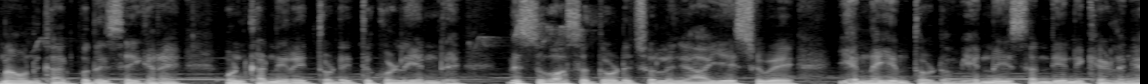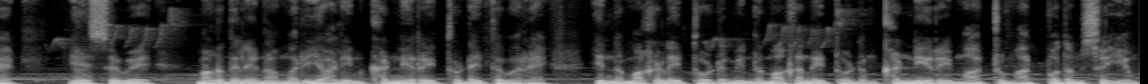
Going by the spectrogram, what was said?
நான் உனக்கு அற்புதம் செய்கிறேன். உன் கண்ணீரை துடைத்து கொள் என்று விசுவாசத்தோடு சொல்லுங்க. ஆ இயேசுவே என்னையும் தொடும். என்னையும் சந்தின்னு கேளுங்க. இயேசுவே மகதலேனா மரியாளின் கண்ணீரை துடைத்தவரே இந்த மகளை தொடும் இந்த மகனை தொடும் கண்ணீரை மாற்றும் அற்புதம் செய்யும்.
